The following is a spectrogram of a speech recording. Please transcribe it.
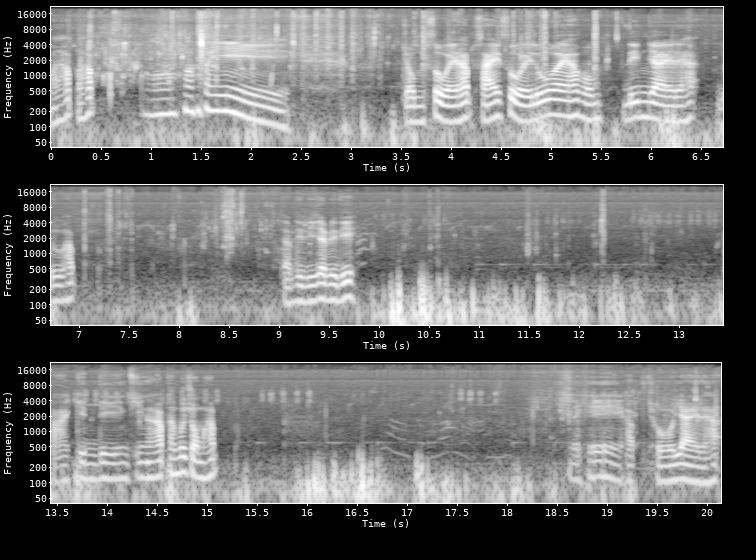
มาครับมาครับโอ้ยจมสวยครับไซส์สวยด้วยครับ ผม ดินใหญ่เลยฮะ ดูครับ จับดีๆจับดีๆปลากินดีจริงๆนะครับท่านผู้ชมครับนี่ครับ โชว์ใหญ่เลยฮะ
